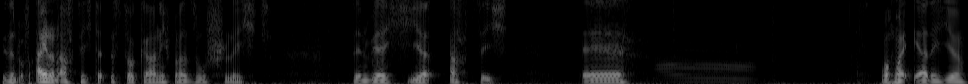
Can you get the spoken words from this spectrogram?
Wir sind auf 81. Das ist doch gar nicht mal so schlecht. Denn wäre hier 80. Äh. Ich brauch mal Erde hier.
